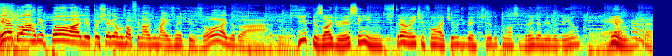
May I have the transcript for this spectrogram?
Eduardo Hipólito, chegamos ao final de mais um episódio, Eduardo. Que episódio esse, hein? Extremamente informativo, divertido com o nosso grande amigo Lino. É, Lino, cara.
